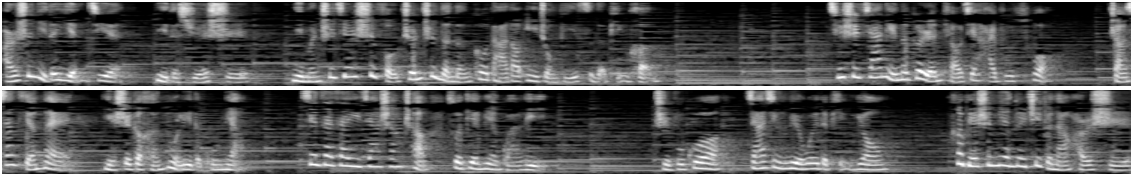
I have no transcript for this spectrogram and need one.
而是你的眼界、你的学识，你们之间是否真正的能够达到一种彼此的平衡。”其实佳宁的个人条件还不错，长相甜美，也是个很努力的姑娘。现在在一家商场做店面管理，只不过家境略微的平庸，特别是面对这个男孩时，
